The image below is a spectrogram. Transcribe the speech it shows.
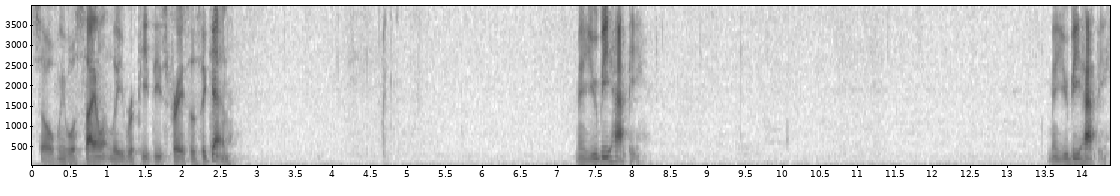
So we will silently repeat these phrases again. May you be happy. May you be happy.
